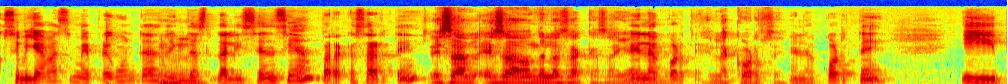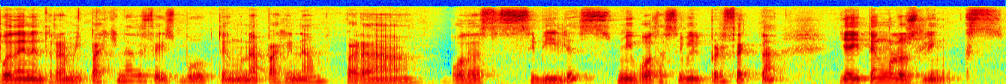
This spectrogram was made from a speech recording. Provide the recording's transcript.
Si me llamas y me preguntas, necesitas la licencia para casarte ¿Esa, ¿Esa dónde la sacas? Ahí en la corte. En la corte. En la corte. Y pueden entrar a mi página de Facebook. Tengo una página para bodas civiles, mi boda civil perfecta. Y ahí tengo los links.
